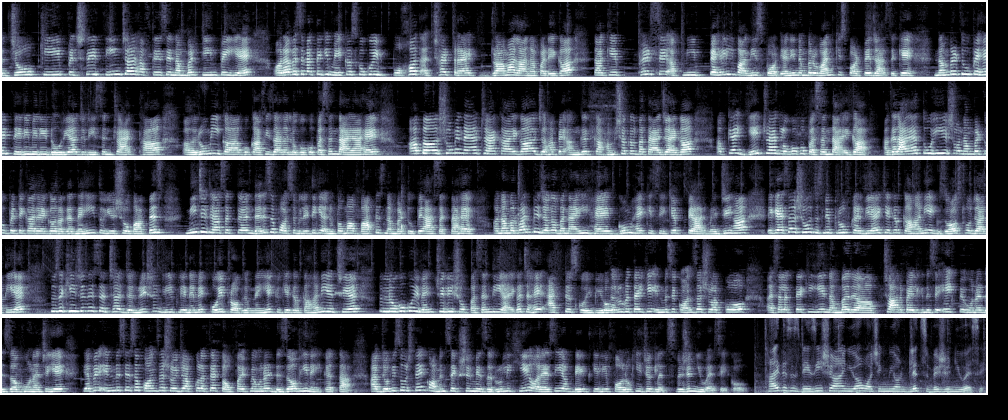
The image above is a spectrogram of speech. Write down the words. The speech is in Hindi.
जो कि पिछले तीन चार हफ़्ते से नंबर तीन पे ही है। और अब ऐसा लगता है कि मेकर्स को कोई बहुत अच्छा ट्रैक ड्रामा लाना पड़ेगा ताकि फिर से अपनी पहली वाली स्पॉट यानी नंबर वन की स्पॉट पे जा सके। नंबर टू पे है तेरी मेरी डोरिया, जो रिसेंट ट्रैक था रूमी का, वो काफ़ी ज़्यादा लोगों को पसंद आया है। अब शो में नया ट्रैक आएगा, जहाँ पे अंगद का हम शक्ल बताया जाएगा। अब क्या ये ट्रैक लोगों को पसंद आएगा? अगर आया तो ही ये शो नंबर टू पे टिका रहेगा और अगर नहीं तो ये शो वापस नीचे जा सकते हैं देर इज़ अ पॉसिबिलिटी कि अनुपमा वापस नंबर टू पे आ सकता है। और नंबर वन पे जगह बनाई है, गुम है किसी के प्यार में। जी हाँ एक ऐसा शो जिसने प्रूव कर दिया है कि अगर कहानी एग्जॉस्ट हो जाती है तो उसे खींचने से अच्छा जनरेशन लीप लेने में कोई प्रॉब्लम नहीं है क्योंकि अगर कहानी अच्छी है तो लोगों को इवेंचुअली शो पसंद ही आएगा चाहे एक्टर्स कोई भी हो। ज़रूर बताइए कि इनमें से कौन सा शो आपको ऐसा लगता है कि ये नंबर चार पे लिखने से एक पे होना डिजर्व होना चाहिए? या फिर इनमें से ऐसा कौन सा शो है जो आपको लगता है टॉप फाइव में होना डिजर्व ही नहीं करता? आप जो भी सोचते हैं कमेंट सेक्शन में ज़रूर लिखिए और ऐसी अपडेट के लिए फॉलो कीजिए ग्लिट्स विजन यूएसए को। Hi, this is Daisy Shah and you are watching me on Glitz Vision USA.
